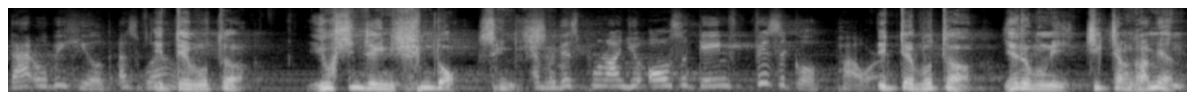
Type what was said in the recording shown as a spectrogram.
that will be healed as well. 이때부터 육신적인 힘도 생기기 And 시작. from this point on, you also gain physical power. 이때부터 여러분이 직장 가면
